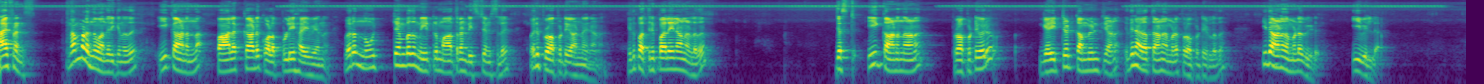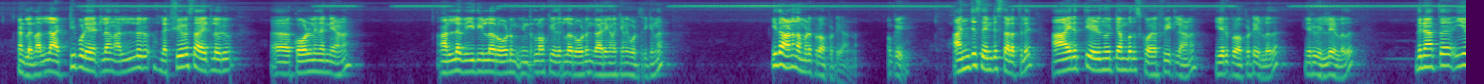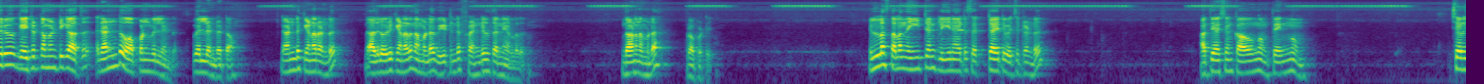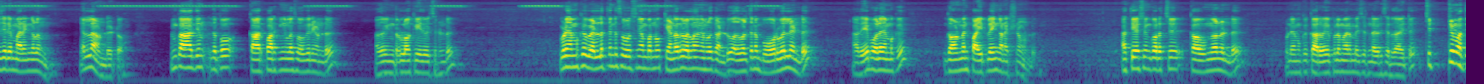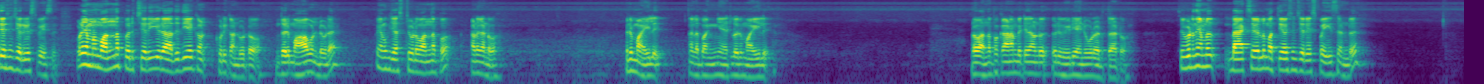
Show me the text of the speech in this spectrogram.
Hi friends നമ്മളിന്ന് വന്നിരിക്കുന്നത് ഈ കാണുന്ന പാലക്കാട് കൊളപ്പുള്ളി ഹൈവേ എന്ന് വെറും നൂറ്റമ്പത് മീറ്റർ മാത്രം ഡിസ്റ്റൻസിൽ ഒരു പ്രോപ്പർട്ടി കാണുന്നതിനാണ്. ഇത് പത്തിരിപ്പാലയിലാണുള്ളത്. ജസ്റ്റ് ഈ കാണുന്നതാണ് പ്രോപ്പർട്ടി ഒരു ഗേറ്റഡ് കമ്മ്യൂണിറ്റിയാണ് ഇതിനകത്താണ് നമ്മുടെ പ്രോപ്പർട്ടി ഉള്ളത്. ഇതാണ് നമ്മുടെ വീട് ഈ വില്ല കണ്ടില്ലേ? നല്ല അടിപൊളിയായിട്ടുള്ള നല്ലൊരു ലക്ഷറിയസ് ആയിട്ടുള്ള ഒരു കോളനി തന്നെയാണ്. നല്ല വീതിയുള്ള റോഡും ഇന്റർലോക്ക് ചെയ്തിട്ടുള്ള റോഡും കാര്യങ്ങളൊക്കെയാണ് കൊടുത്തിരിക്കുന്നത്. ഇതാണ് നമ്മുടെ പ്രോപ്പർട്ടി കാണുന്നത്. ഓക്കെ അഞ്ച് സെന്റ് സ്ഥലത്തിൽ ആയിരത്തി എഴുന്നൂറ്റമ്പത് സ്ക്വയർ ഫീറ്റിലാണ് ഈ ഒരു പ്രോപ്പർട്ടി ഉള്ളത് ഈ ഒരു വില്ല ഉള്ളത്. ഇതിനകത്ത് ഈ ഒരു ഗേറ്റഡ് കമ്മ്യൂണിറ്റിക്കകത്ത് രണ്ട് ഓപ്പൺ വെല്ലുണ്ട് വെല്ലുണ്ട് കേട്ടോ രണ്ട് കിണറുണ്ട്. അതിലൊരു കിണർ നമ്മുടെ വീട്ടിന്റെ ഫ്രണ്ടിൽ തന്നെയുള്ളത് ഇതാണ് നമ്മുടെ പ്രോപ്പർട്ടി ഉള്ള സ്ഥലം നീറ്റ് ആൻഡ് ക്ലീൻ ആയിട്ട് സെറ്റായിട്ട് വെച്ചിട്ടുണ്ട്. അത്യാവശ്യം കവുങ്ങും തെങ്ങും ചെറിയ ചെറിയ മരങ്ങളും എല്ലാം ഉണ്ട് കേട്ടോ. നമുക്ക് ആദ്യം ഇതിപ്പോൾ കാർ പാർക്കിങ്ങുള്ള സൗകര്യമുണ്ട്. അത് ഇന്റർലോക്ക് ചെയ്ത് വെച്ചിട്ടുണ്ട്. ഇവിടെ നമുക്ക് വെള്ളത്തിന്റെ സോഴ്സ് ഞാൻ പറഞ്ഞു കിണർ വെള്ളം നമ്മൾ കണ്ടു. അതുപോലെ തന്നെ ബോർവെല്ലുണ്ട് അതേപോലെ നമുക്ക് ഗവൺമെന്റ് പൈപ്പ് ലൈൻ കണക്ഷനും ഉണ്ട്. അത്യാവശ്യം കുറച്ച് കവുങ്ങുകളുണ്ട്. ഇവിടെ നമുക്ക് കറിവേപ്പില മരം വെച്ചിട്ടുണ്ട് അവർ ചെറുതായിട്ട്. ചുറ്റും അത്യാവശ്യം ചെറിയൊരു സ്പേസ് ഇവിടെ നമ്മൾ വന്നപ്പോൾ ഒരു ചെറിയൊരു അതിഥിയെ കൂടി കണ്ടു കേട്ടോ. ഇതൊരു മാവുണ്ട് ഇവിടെ. അപ്പോൾ നമുക്ക് ജസ്റ്റ് ഇവിടെ വന്നപ്പോൾ അവിടെ കണ്ടോ? ഒരു മയിൽ നല്ല ഭംഗിയായിട്ടുള്ള ഒരു മയിൽ ഇവിടെ വന്നപ്പോൾ കാണാൻ പറ്റിയതുകൊണ്ട് ഒരു വീഡിയോ അതിന്റെ കൂടെ എടുത്താ കേട്ടോ. സോ ഇവിടുന്ന് നമ്മൾ ബാക്ക് സൈഡിലും അത്യാവശ്യം ചെറിയ സ്പേസ് ഉണ്ട്.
